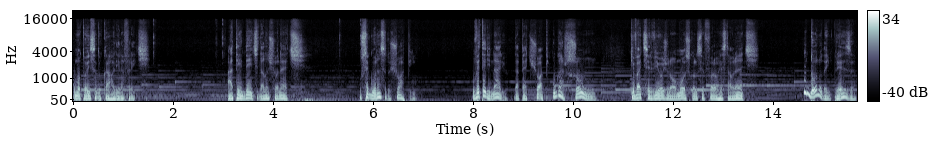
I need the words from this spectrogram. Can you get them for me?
o motorista do carro ali na frente, a atendente da lanchonete, o segurança do shopping, o veterinário da pet shop, o garçom que vai te servir hoje no almoço quando você for ao restaurante, o dono da empresa,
